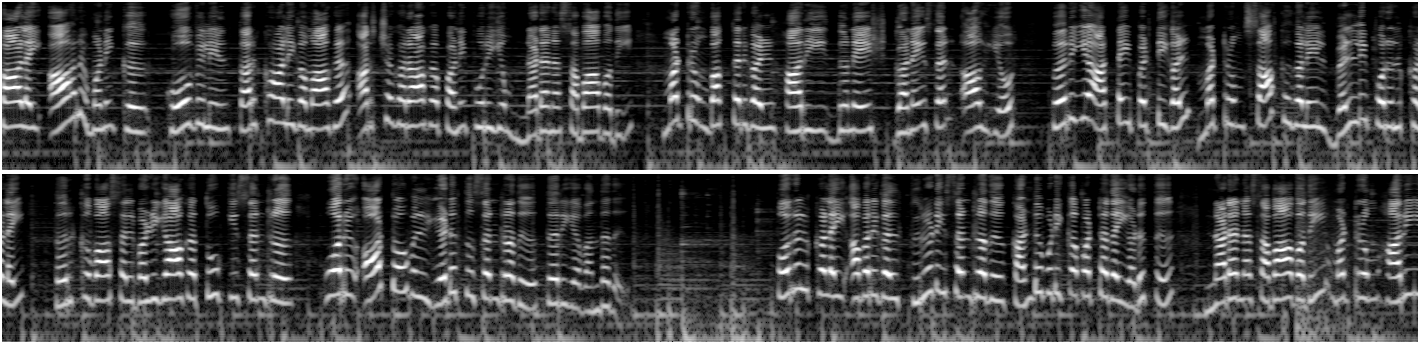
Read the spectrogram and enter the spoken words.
காலை ஆறு மணிக்கு கோவிலில் தற்காலிகமாக அர்ச்சகராக பணிபுரியும் நடன சபாபதி மற்றும் பக்தர்கள் ஹரி தினேஷ் கணேசன் ஆகியோர் பெரிய அட்டை பெட்டிகள் மற்றும் சாக்குகளில் வெள்ளி பொருட்களை தெற்கு வாசல் வழியாக தூக்கி சென்று ஒரு ஆட்டோவில் எடுத்து சென்றது தெரிய வந்தது பொருட்களை அவர்கள் திருடி சென்றது கண்டுபிடிக்கப்பட்டதை அடுத்து நடன சபாபதி மற்றும் ஹரி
